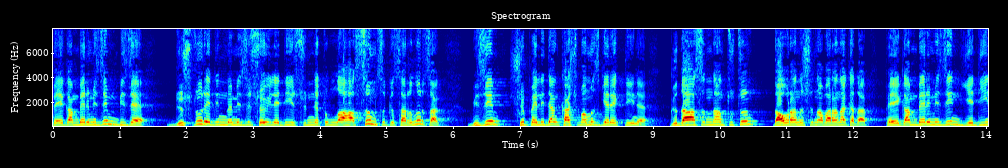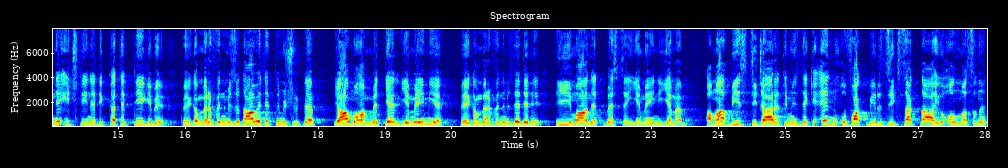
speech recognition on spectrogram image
peygamberimizin bize düstur edinmemizi söylediği sünnetullah'a sımsıkı sarılırsak bizim şüpheliden kaçmamız gerektiğine gıdasından tutun davranışına varana kadar peygamberimizin yediğine içtiğine dikkat ettiği gibi peygamber efendimizi davet etti müşrikler. Ya Muhammed gel yemeğimi ye. Peygamber efendimiz ne dedi? İman etmezsen yemeğini yemem. Ama biz ticaretimizdeki en ufak bir zikzak dahi olmasını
